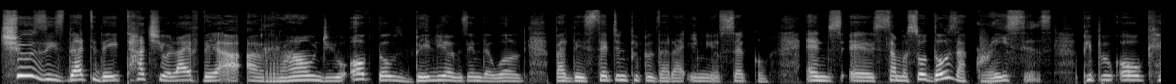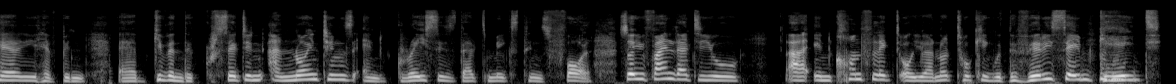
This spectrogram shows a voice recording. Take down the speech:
chooses that they touch your life, they are around you, of those billions in the world, but there's certain people that are in your circle. And uh, some, so those are graces. People all carry, have been uh, given the certain anointings and graces that makes things fall. So you find that you are in conflict or you are not talking with the very same gate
